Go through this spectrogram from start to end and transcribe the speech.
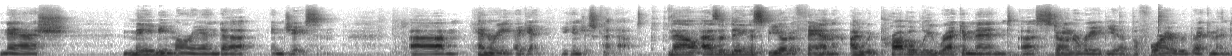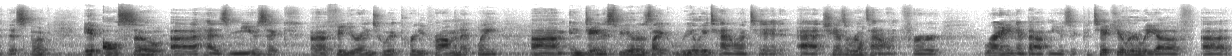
Nash, maybe Miranda, and Jason. Um, Henry, again, you can just cut out. Now, as a Dana Spiotta fan, I would probably recommend uh, Stone Arabia before I would recommend this book. It also uh, has music uh, figure into it pretty prominently. Um, and Dana Spiotta's like really talented at, she has a real talent for writing about music, particularly of uh,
